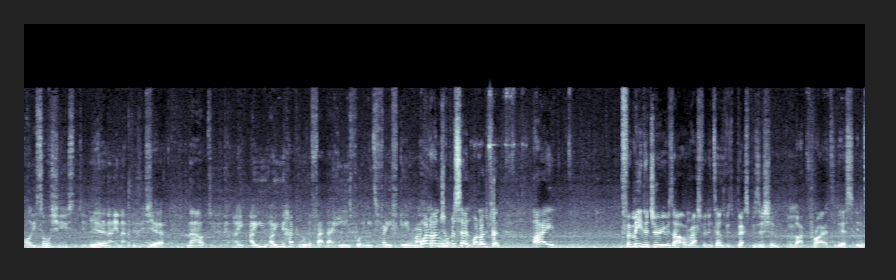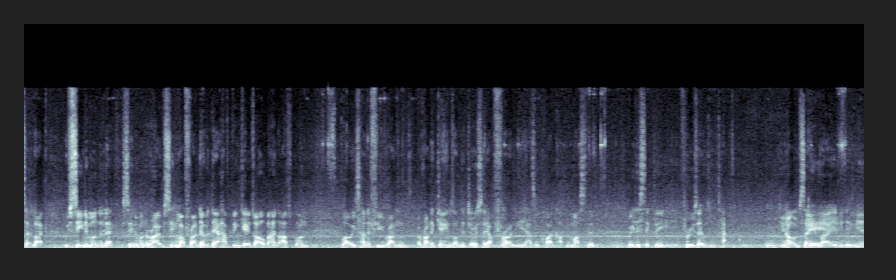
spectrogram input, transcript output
Ole Solskjaer used to do Yeah. in, that, in that position. Yeah. Now, are, are you are you happy with the fact that he's putting his faith in Rashford? One hundred percent, one hundred percent. I, for me, the jury was out on Rashford in terms of his best position. Hmm. Like prior to this, into, hmm. like we've seen him on the left, we've seen him on the right, we've seen him up front. There, there have been games where I hold my hand. I've gone. Well, he's had a few run a run of games under Jose up front. He hasn't quite cut the mustard. Hmm. Realistically, it proves that it was all tactical. You know what I'm saying? Yeah, like yeah, we, didn't, yeah.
